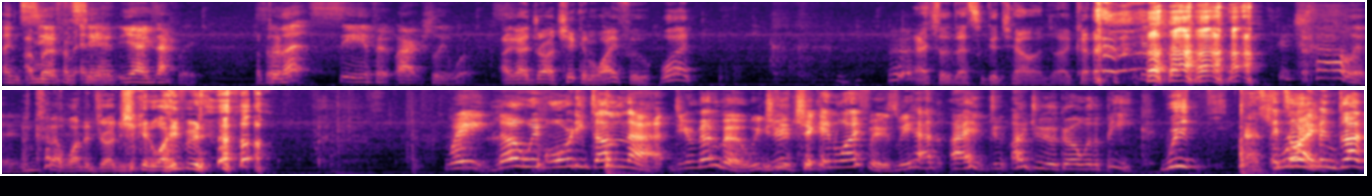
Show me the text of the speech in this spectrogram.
and I'm see it from any it. Yeah, exactly. So pretty- let's see if it actually works. I gotta draw a chicken waifu. What? Actually, that's a good challenge. I kind of Good challenge. I kind of want to draw a chicken waifu now. Wait, no, we've already done that. Do you remember? We drew chicken- chicken waifus. We had I drew, I drew a girl with a beak. we. That's It's right. already been done.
